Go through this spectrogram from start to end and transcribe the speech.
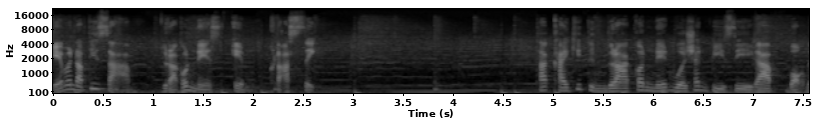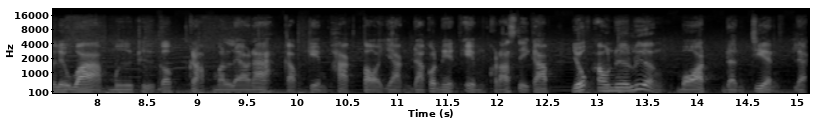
เกมอันดับที่ 3 Dragon Nest M Classic ถ้าใครคิดถึง Dragon Nest เวอร์ชัน PC ครับ บอกได้เลยว่ามือถือก็กลับมาแล้วนะ กับเกมภาคต่ออย่าง Dragon Nest M Classic ครับยกเอาเนื้อเรื่องบอสดันเจียน และ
